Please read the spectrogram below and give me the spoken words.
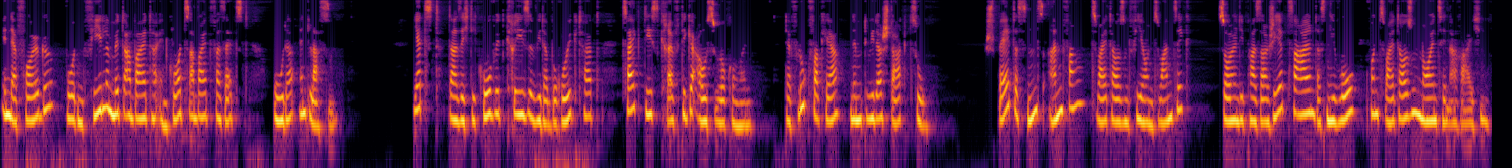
In der Folge wurden viele Mitarbeiter in Kurzarbeit versetzt oder entlassen. Jetzt, da sich die Covid-Krise wieder beruhigt hat, zeigt dies kräftige Auswirkungen. Der Flugverkehr nimmt wieder stark zu. Spätestens Anfang 2024 sollen die Passagierzahlen das Niveau von 2019 erreichen.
